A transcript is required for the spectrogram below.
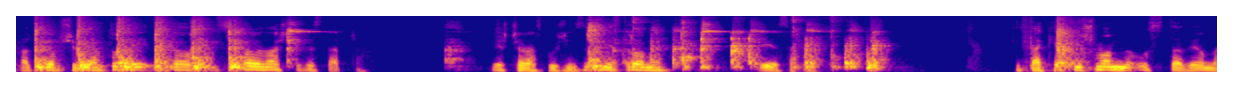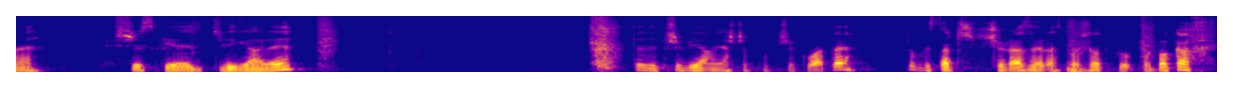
Dlatego przybijam tutaj to w zupełności wystarcza. Jeszcze raz później z drugiej strony i jest ok. I tak, jak już mamy ustawione wszystkie dźwigary, wtedy przybijamy jeszcze po przykładę Tu wystarczy trzy razy, raz po środku, po bokach.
